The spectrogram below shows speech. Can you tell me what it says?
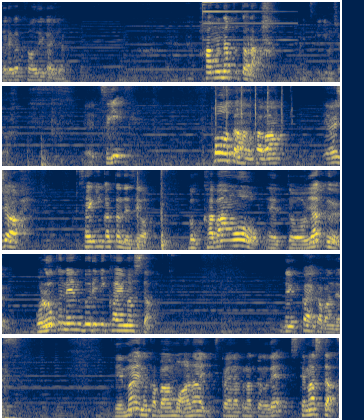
誰が顔でかいじゃん。ハムナプトラ。はい次行きましょう、え、次。ポーターのカバン。よいしょ。最近買ったんですよ。僕カバンを、えっと、約56年ぶりに買いました。でっかいカバンです。で前のカバンも穴開いて使えなくなったので捨てました。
